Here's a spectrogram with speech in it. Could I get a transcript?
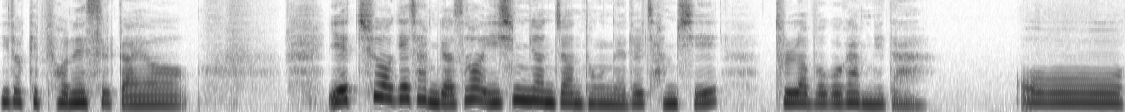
이렇게 변했을까요? 옛 추억에 잠겨서 20년 전 동네를 잠시 둘러보고 갑니다. 오,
